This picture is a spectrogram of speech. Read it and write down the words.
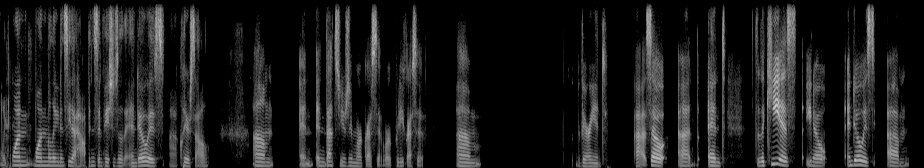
like one one malignancy that happens in patients with endo is uh, clear cell. Um, and and that's usually more aggressive or pretty aggressive um variant uh so uh and th- the key is you know endo is um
